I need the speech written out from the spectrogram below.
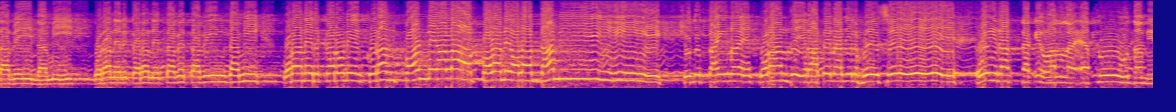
তাবেই দামি, কোরআনের কারণে তাবে তাবিন দামি, কোরআনের কারণে কোরআন পড়নেওয়ালা পড়ানেওয়ালা দামি। শুধু তাই নয়, কোরআন যে রাতে নাজিল হয়েছে, ওই রাতটাকে আল্লাহ এত দামি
